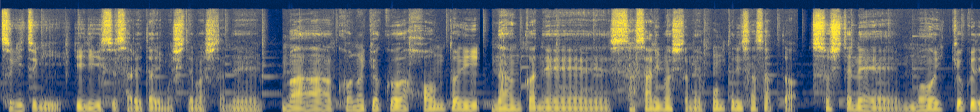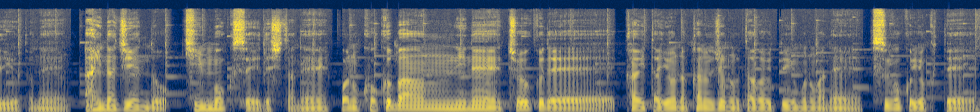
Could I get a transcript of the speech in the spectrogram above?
次々リリースされたりもしてましたね。まあ、この曲は本当になんかね、刺さりましたね。本当に刺さった。そしてね、もう一曲で言うとね、アイナ・ジ・エンド、金木犀でしたね。この黒板にね、チョークで書いたような彼女の歌声というものがね、すごく良くて、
